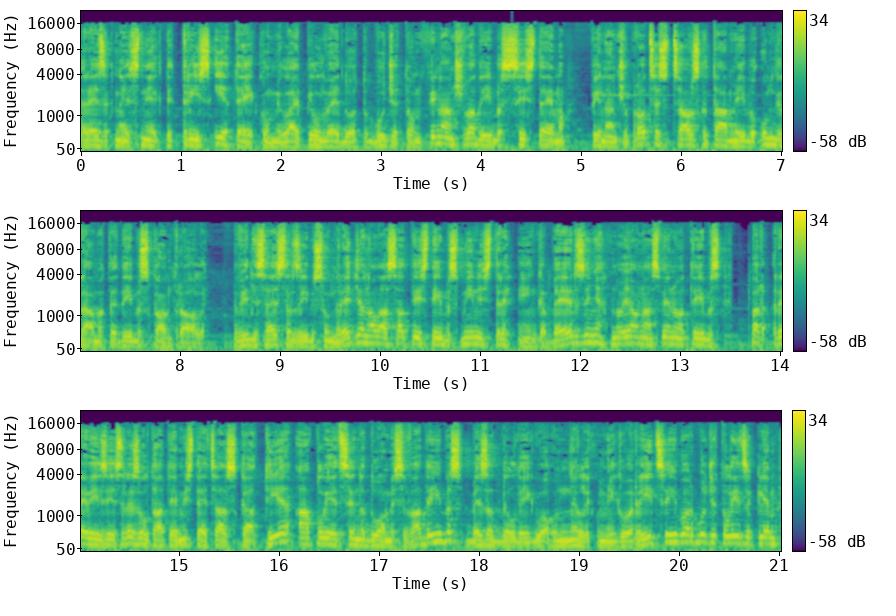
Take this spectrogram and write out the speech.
Reizeknei sniegti trīs ieteikumi, lai pilnveidotu budžeta un finanšu vadības sistēmu, finanšu procesu caurskatāmību un grāmatvedības kontroli. Vides aizsardzības un reģionālās attīstības ministre Inga Bērziņa no jaunās vienotības par revīzijas rezultātiem izteicās, ka tie apliecina domes vadības bezatbildīgo un nelikumīgo rīcību ar budžeta līdzekļiem,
